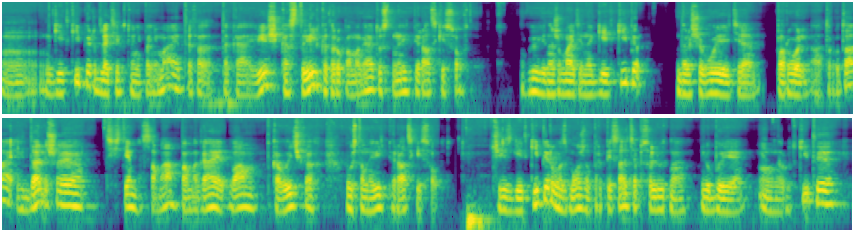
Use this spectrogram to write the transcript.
Gatekeeper, для тех, кто не понимает, это такая вещь, костыль, который помогает установить пиратский софт. Вы нажимаете на Gatekeeper, дальше вводите пароль от рута, и дальше система сама помогает вам, в кавычках, установить пиратский софт. Через Gatekeeper возможно прописать абсолютно любые руткиты,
